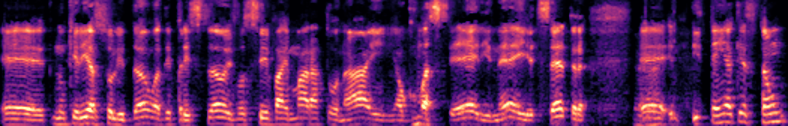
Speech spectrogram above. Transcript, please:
é, não querer a solidão, a depressão, e você vai maratonar em alguma série, né, e etc. Uhum. É, e tem a questão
